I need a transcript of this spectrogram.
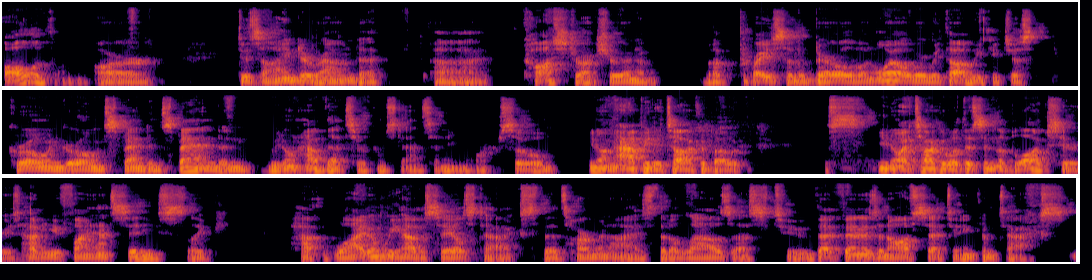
all of them are designed around a cost structure and a, a price of a barrel of an oil where we thought we could just grow and grow and spend and spend. And we don't have that circumstance anymore. So, you know, I'm happy to talk about this. You know, I talk about this in the blog series. How do you finance cities? Like, how, why don't we have a sales tax that's harmonized that allows us to, that then is an offset to income tax,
